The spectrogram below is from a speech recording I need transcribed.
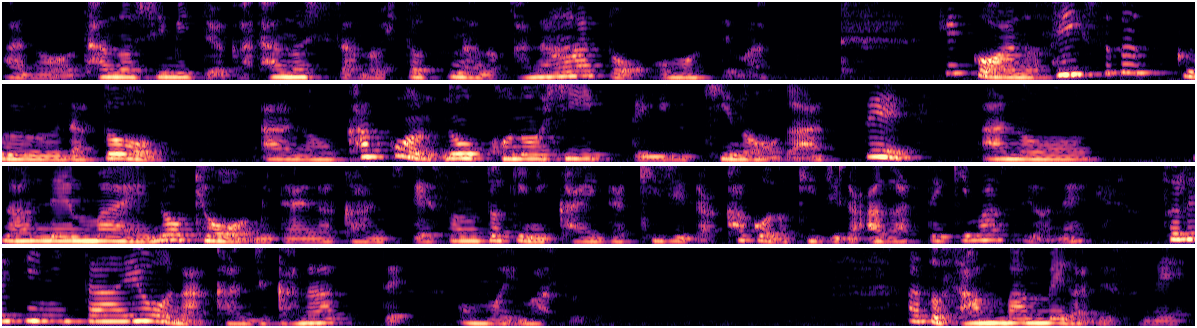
あの、楽しみというか楽しさの一つなのかなと思ってます。結構あの、Facebook だと、あの、過去のこの日っていう機能があって、あの、何年前の今日みたいな感じで、その時に書いた記事が、過去の記事が上がってきますよね。それに似たような感じかなって思います。あと3番目がですね、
